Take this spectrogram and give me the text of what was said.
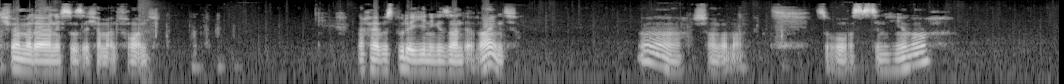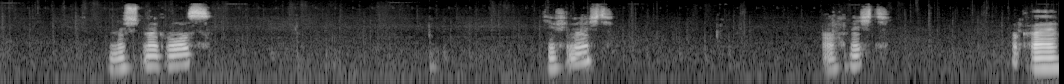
Ich wäre mir da ja nicht so sicher, mein Freund. Nachher wirst du derjenige sein, der weint. Ah, schauen wir mal. So, was ist denn hier noch? Nicht mal groß. Hier vielleicht? Auch nicht. Okay.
